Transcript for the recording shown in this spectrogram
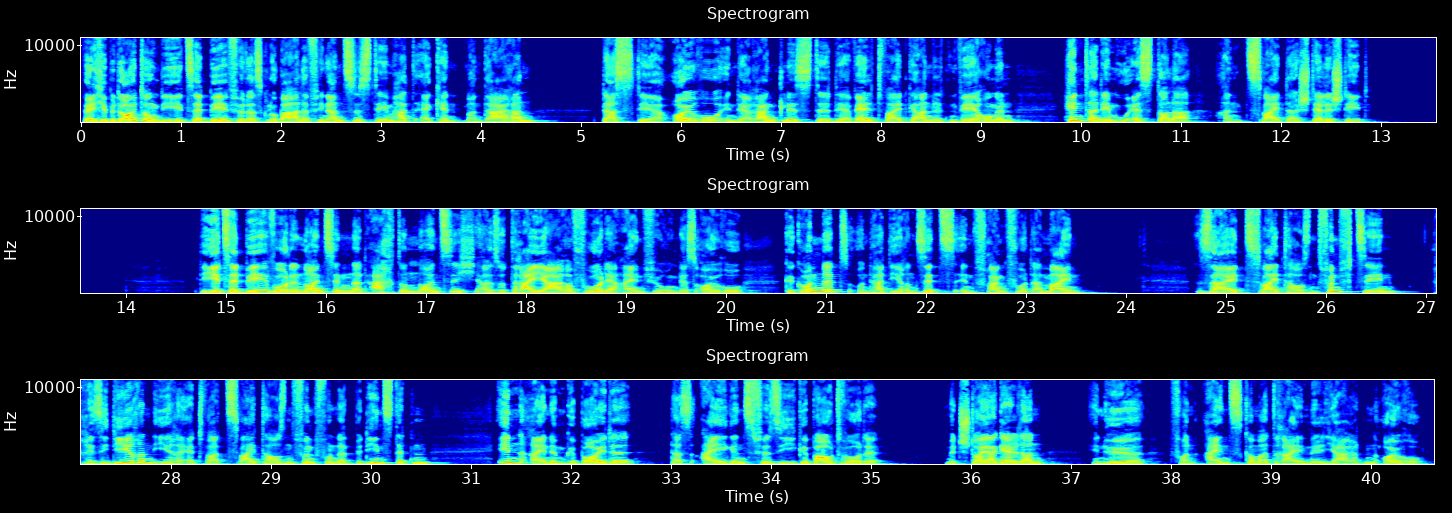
Welche Bedeutung die EZB für das globale Finanzsystem hat, erkennt man daran, dass der Euro in der Rangliste der weltweit gehandelten Währungen hinter dem US-Dollar an zweiter Stelle steht. Die EZB wurde 1998, also drei Jahre vor der Einführung des Euro, gegründet und hat ihren Sitz in Frankfurt am Main. Seit 2015 residieren ihre etwa 2500 Bediensteten in einem Gebäude, das eigens für sie gebaut wurde, mit Steuergeldern in Höhe von 1,3 Milliarden Euro.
